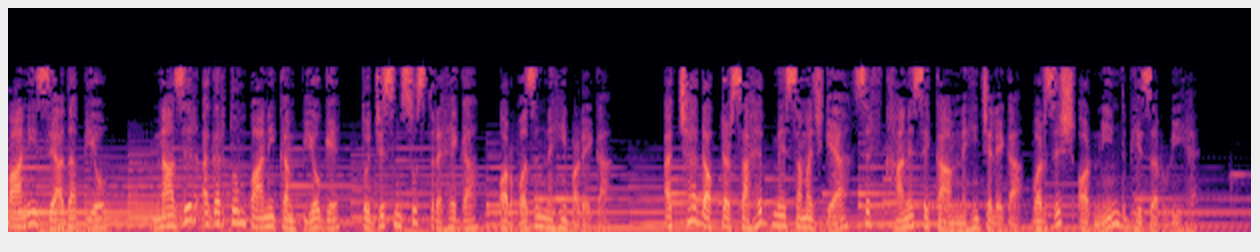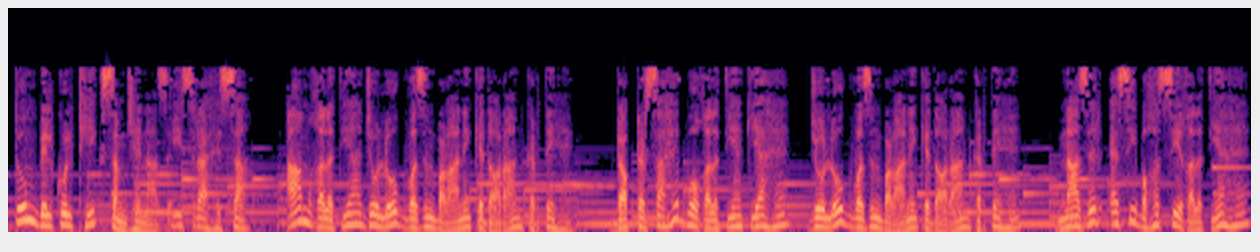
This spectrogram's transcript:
पानी ज़्यादा पियो। नाजिर, अगर तुम पानी कम पियोगे तो जिस्म सुस्त रहेगा और वज़न नहीं बढ़ेगा। अच्छा डॉक्टर साहब, में समझ गया, सिर्फ़ खाने से काम नहीं चलेगा, वर्जिश और नींद भी ज़रूरी है। तुम बिल्कुल ठीक समझे नाजिर। तीसरा हिस्सा, आम गलतियाँ जो लोग वज़न बढ़ाने के दौरान करते हैं। डॉक्टर साहब, वो गलतियाँ किया है जो लोग वज़न बढ़ाने के दौरान करते हैं? नाजिर, ऐसी बहुत सी गलतियाँ हैं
